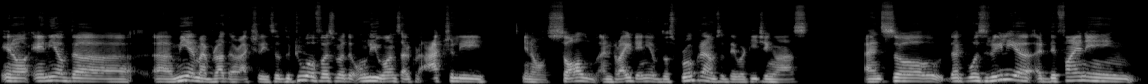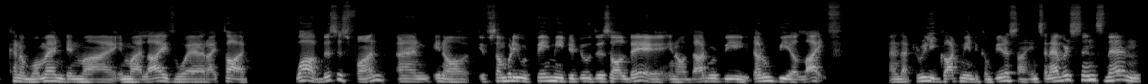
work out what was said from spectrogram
you know any of the uh, me and my brother actually. So the two of us were the only ones that could actually you know solve and write any of those programs that they were teaching us. And so that was really a, a defining kind of moment in my in my life where i thought wow this is fun and you know if somebody would pay me to do this all day you know that would be that would be a life. And that really got me into computer science and ever since then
